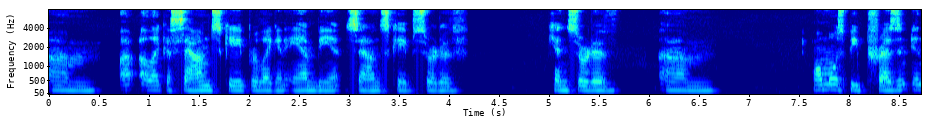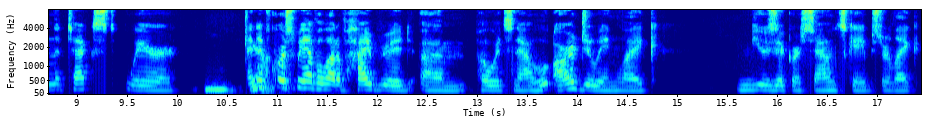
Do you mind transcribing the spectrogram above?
um a, a, like a soundscape or like an ambient soundscape sort of can sort of um almost be present in the text where mm-hmm. and of course we have a lot of hybrid um poets now who are doing like music or soundscapes or like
